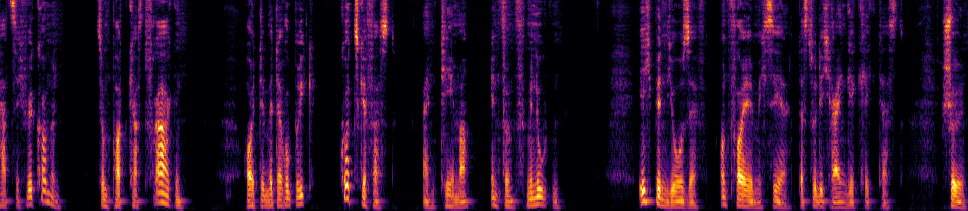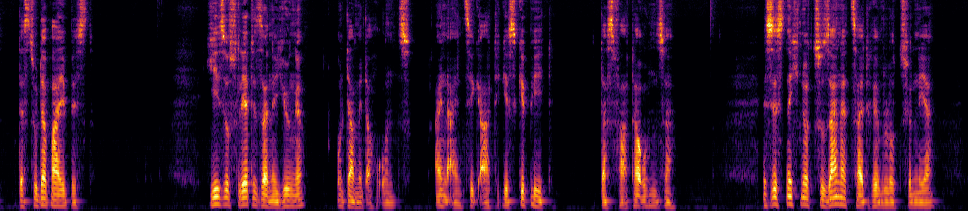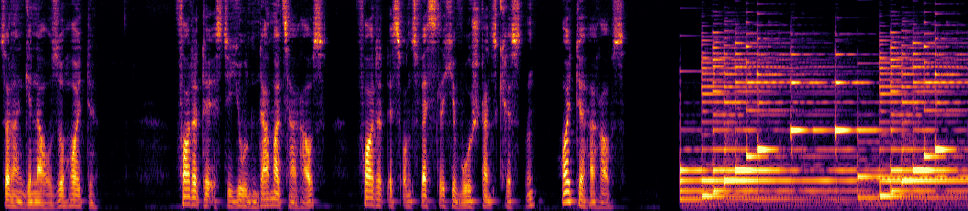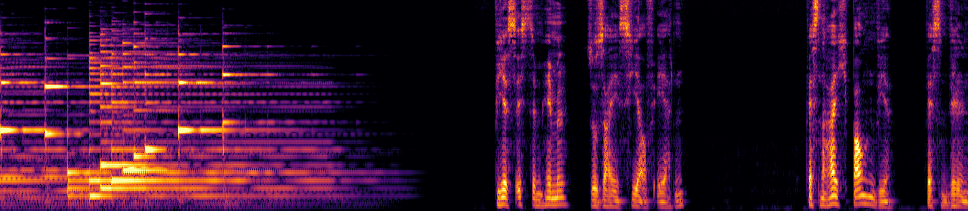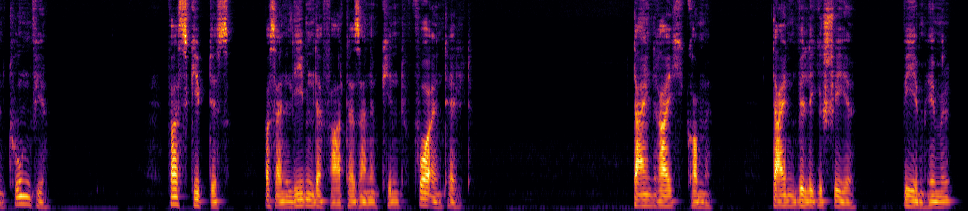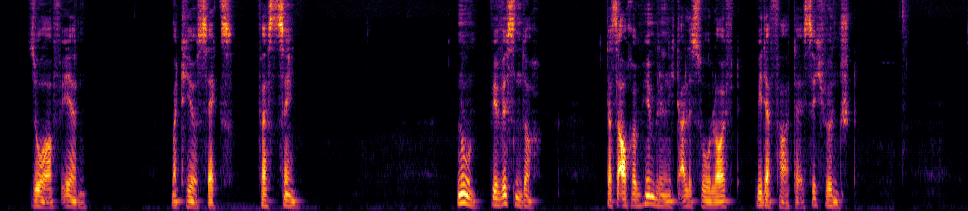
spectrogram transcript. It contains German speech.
herzlich willkommen zum Podcast Fragen. Heute mit der Rubrik Kurz gefasst, ein Thema in fünf Minuten. Ich bin Josef und freue mich sehr, dass du dich reingeklickt hast. Schön, dass du dabei bist. Jesus lehrte seine Jünger und damit auch uns ein einzigartiges Gebet, das Vaterunser. Es ist nicht nur zu seiner Zeit revolutionär, sondern genauso heute. Forderte es die Juden damals heraus, fordert es uns westliche Wohlstandschristen heute heraus. Wie es ist im Himmel, so sei es hier auf Erden. Wessen Reich bauen wir, wessen Willen tun wir? Was gibt es, was ein liebender Vater seinem Kind vorenthält? Dein Reich komme, dein Wille geschehe, wie im Himmel, so auf Erden. Matthäus 6, Vers 10. Nun, wir wissen doch, dass auch im Himmel nicht alles so läuft, wie der Vater es sich wünscht.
